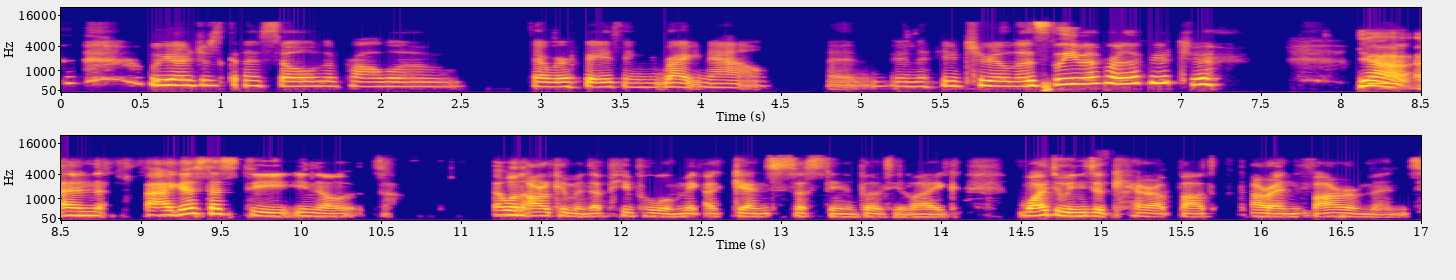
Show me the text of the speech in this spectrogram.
we are just going to solve the problem that we're facing right now and in the future. Let's leave it for the future. Yeah and i guess that's the you know one argument that people will make against sustainability. Like why do we need to care about our environment?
